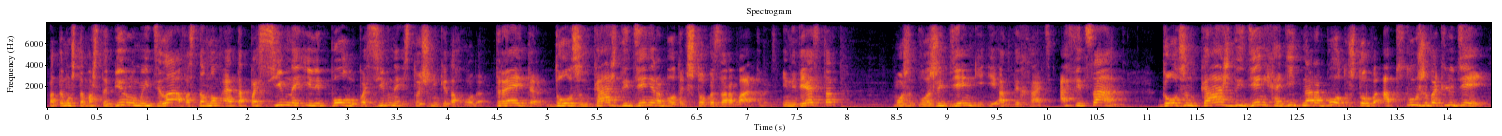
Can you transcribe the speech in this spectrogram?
потому что масштабируемые дела в основном это пассивные или полупассивные источники дохода. Трейдер должен каждый день работать, чтобы зарабатывать. Инвестор может вложить деньги и отдыхать. Официант должен каждый день ходить на работу, чтобы обслуживать людей.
